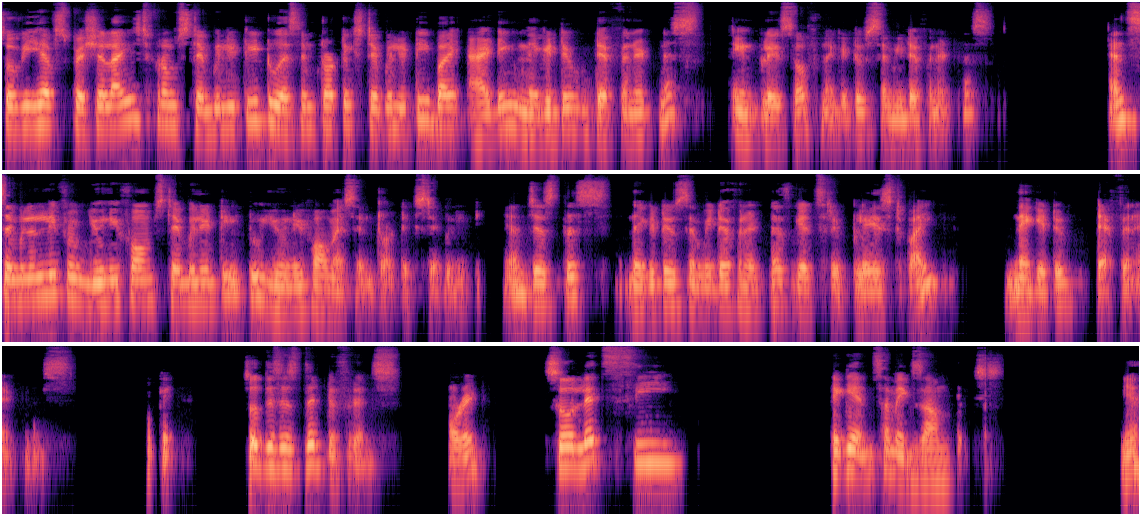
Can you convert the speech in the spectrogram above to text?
so we have specialized from stability to asymptotic stability by adding negative definiteness in place of negative semi-definiteness. And similarly from uniform stability to uniform asymptotic stability. Yeah, just this negative semi-definiteness gets replaced by negative definiteness. Okay, so this is the difference. All right, so let's see again some examples. Yeah,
